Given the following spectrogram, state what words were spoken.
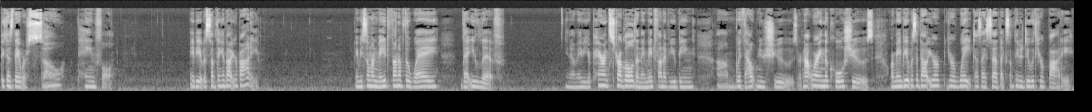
because they were so painful. Maybe it was something about your body. Maybe someone made fun of the way that you live. You know, maybe your parents struggled and they made fun of you being um, without new shoes or not wearing the cool shoes. Or maybe it was about your, your weight, as I said, like something to do with your body.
